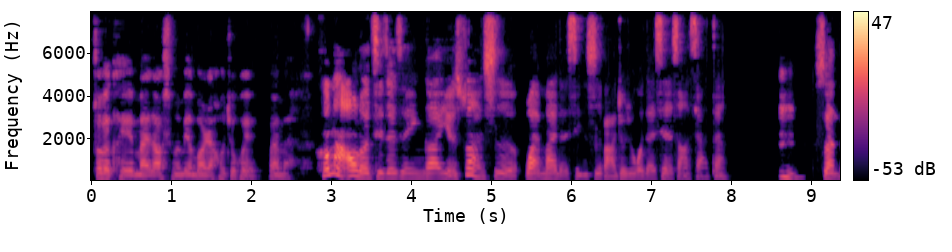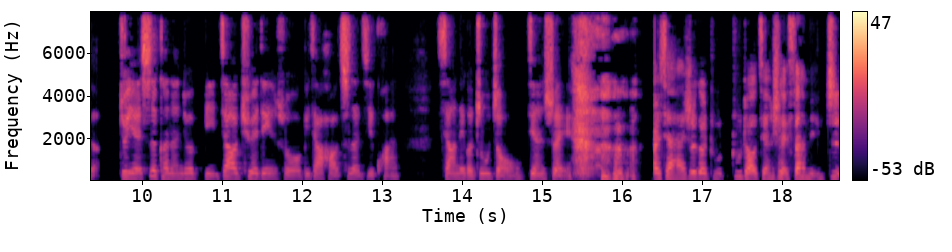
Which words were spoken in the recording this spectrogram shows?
周围可以买到什么面包，然后就会外卖。盒马、奥乐奇这些应该也算是外卖的形式吧？就如果在线上下单，嗯，算的。就也是可能就比较确定说比较好吃的几款，像那个猪肘碱水，而且还是个猪猪肘碱水三明治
